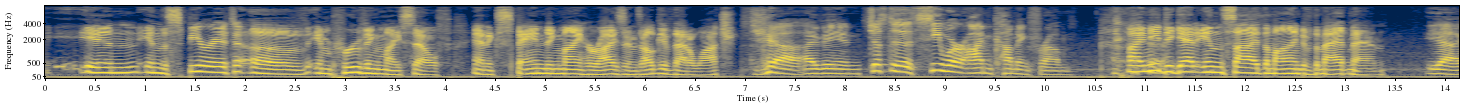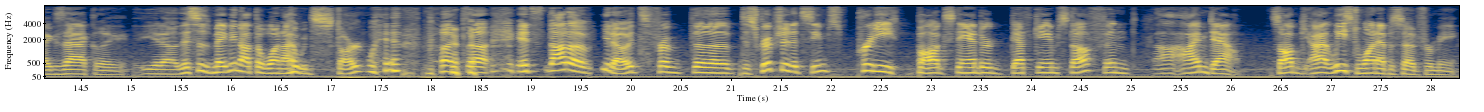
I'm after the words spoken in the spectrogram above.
in in the spirit of improving myself and expanding my horizons, I'll give that a watch. Yeah, I mean, just to see where I'm coming from. I need to get inside the mind of the madman. Yeah, exactly. You know, this is maybe not the one I would start with, but uh, it's not a, you know, it's from the description, it seems pretty bog standard death game stuff, and uh, I'm down. So I'll, at least one episode for me.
